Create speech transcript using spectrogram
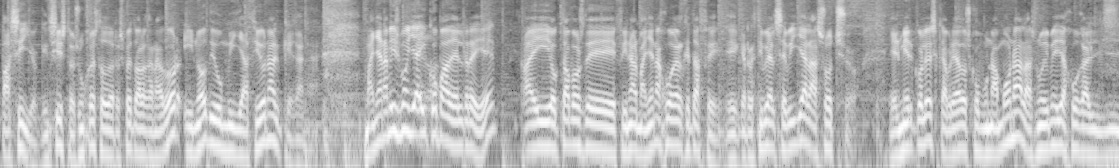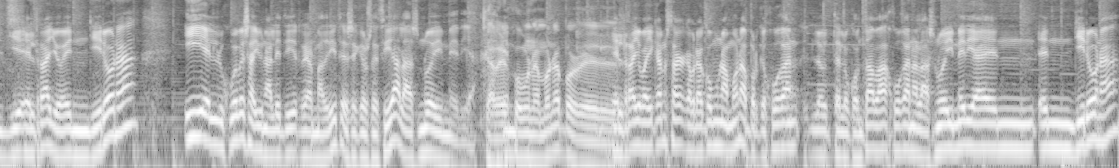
pasillo, que insisto, es un gesto de respeto al ganador y no de humillación al que gana. Mañana mismo ya hay Copa del Rey, ¿eh? Hay octavos de final. Mañana juega el Getafe, eh, que recibe al Sevilla a las 8. El miércoles, cabreados como una mona, a las 9 y media juega el, el Rayo en Girona. Y el jueves hay un Atleti Real Madrid, ese que os decía, a las 9 y media. Cabrón En- como una mona por el. el Rayo Vallecano está cabreado como una mona porque juegan, lo- te lo contaba, juegan a las 9 y media en, en Girona,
